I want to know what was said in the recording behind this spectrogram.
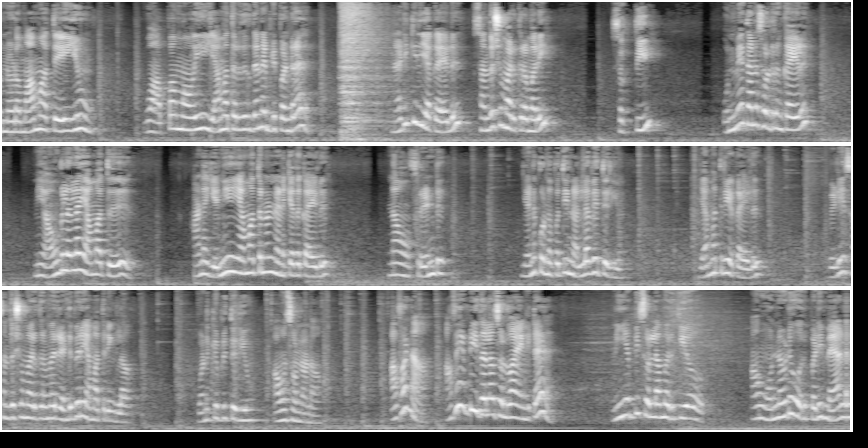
உன்னோட மாமா தேயும் உன் அப்பா அம்மாவையும் ஏமாத்துறதுக்கு தானே இப்படி பண்ணுற நடிக்கிறியா கையலு? சந்தோஷமா இருக்கிற மாதிரி? சக்தி உண்மையை தானே சொல்கிறேன் கையலு? நீ அவங்களெல்லாம் ஏமாத்து. ஆனா என்னையும் ஏமாத்தணும்னு நினைக்காத கையில். நான் உன் ஃப்ரெண்டு எனக்கு உன்னை பத்தி நல்லாவே தெரியும். ஏமாத்துறியா கையில்? வெளியே சந்தோஷமா இருக்கிற மாதிரி ரெண்டு பேரும் ஏமாத்துறீங்களா? உனக்கு எப்படி தெரியும்? அவன் சொன்னானா? அவனா? அவன் எப்படி இதெல்லாம் சொல்லுவான் என்கிட்ட? நீ எப்படி சொல்லாம இருக்கியோ? அவன் உன்னோட ஒரு படி மேல.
